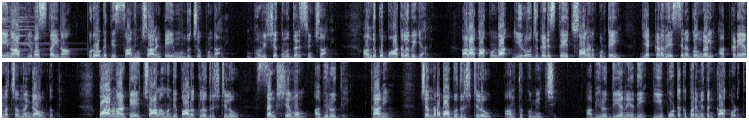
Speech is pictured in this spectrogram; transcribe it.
అయినా వ్యవస్థ అయినా పురోగతి సాధించాలంటే ముందు చూపు ఉండాలి భవిష్యత్తును దర్శించాలి అందుకు బాటలు వేయాలి. అలా కాకుండా ఈ రోజు గడిస్తే చాలనుకుంటే ఎక్కడ వేసిన గొంగళి అక్కడే అన్న చందంగా ఉంటుంది. పాలన అంటే చాలామంది పాలకుల దృష్టిలో సంక్షేమం అభివృద్ధి. కానీ చంద్రబాబు దృష్టిలో అంతకు మించి. అభివృద్ధి అనేది ఈ పూటకు పరిమితం కాకూడదు.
